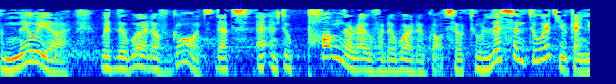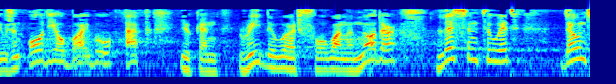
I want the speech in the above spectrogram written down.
familiar with the Word of God and to ponder over the Word of God? So to listen to it, you can use an audio Bible app, you can read the Word for one another, listen to it, don't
